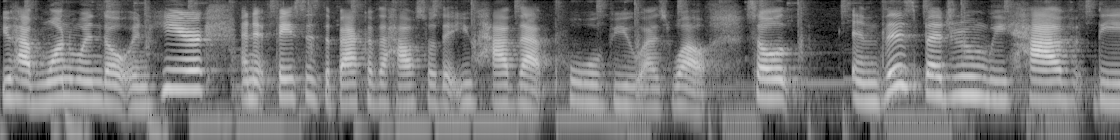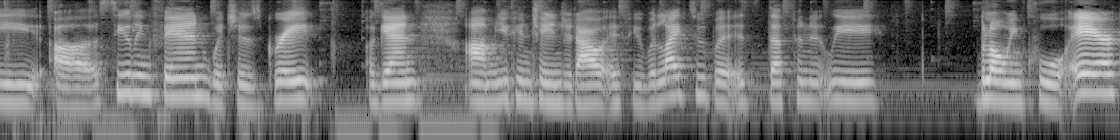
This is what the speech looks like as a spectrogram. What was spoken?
You have one window in here and it faces the back of the house so that you have that pool view as well. So in this bedroom, we have the uh, ceiling fan, which is great. Again, um, you can change it out if you would like to, but it's definitely blowing cool air.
